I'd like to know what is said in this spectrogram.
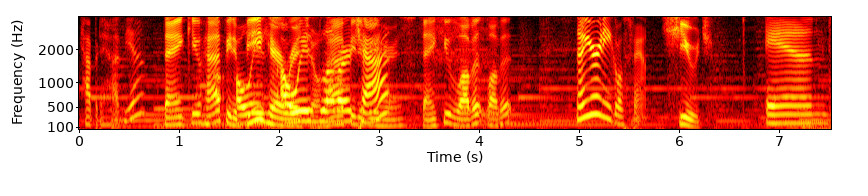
Happy to have you. Thank you. Happy to Always- be here. always Rachel. love our Happy here. chats. Thank you. Love it. Love it. Now, you're an Eagles fan. Huge. And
